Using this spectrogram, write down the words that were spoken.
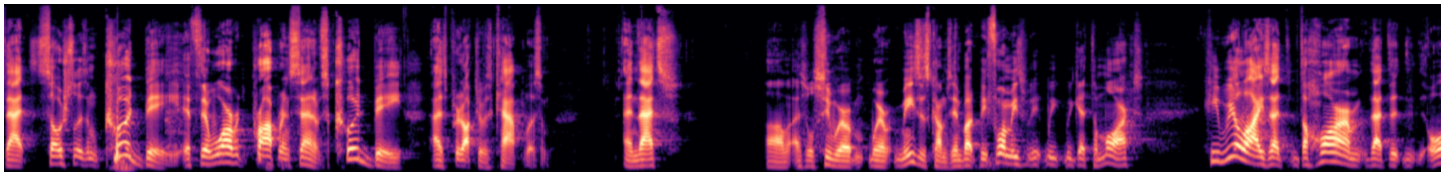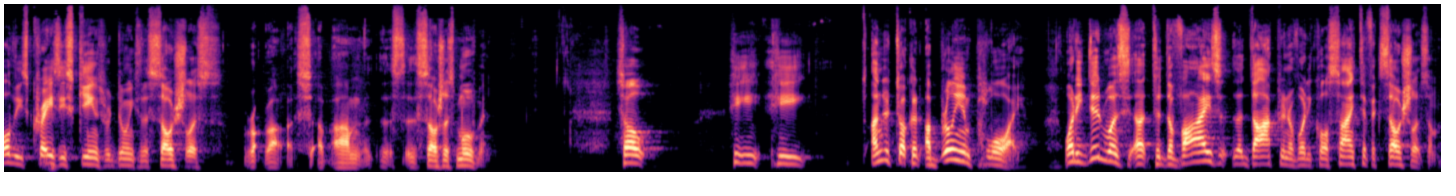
that socialism could be, if there were proper incentives, could be as productive as capitalism. And that's, um, as we'll see where, where Mises comes in. But before Mises, we, we, we get to Marx, he realized that the harm that the, all these crazy schemes were doing to the socialist, um, the, the socialist movement. So he, he undertook a, a brilliant ploy. What he did was uh, to devise the doctrine of what he called scientific socialism.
